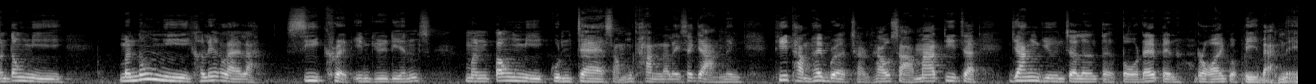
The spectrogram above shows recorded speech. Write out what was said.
มันต้องมี มันต้องมีเขาเรียกอะไรล่ะ secret ingredients มันต้องมีกุญแจสำคัญอะไรสักอย่างหนึ่ง ที่ทำให้บริษัทเขาสามารถที่จะยั่งยืนเจริญเติบโตได้เป็นร้อยกว่าปีแบบนี้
